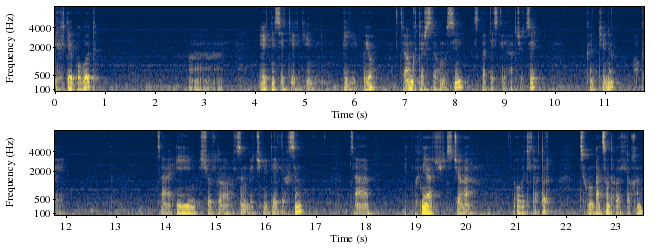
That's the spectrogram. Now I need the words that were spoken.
эрэхтэй бөгөөд ethnicity гэдгийг би буюу за өнгө төрстэй хүмүүсийн статистикийг харж үзье continue окей. За ийм шүүлтүр оруулсан гэж мэдээлэл өгсөн. За бүхний харж үзэж байгаа өгөгдөл дотор зөвхөн ганцхан тохиолдол байх нь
